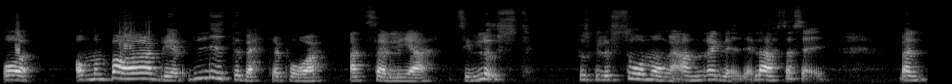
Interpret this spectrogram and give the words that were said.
Och om de bara blev lite bättre på att följa sin lust så skulle så många andra grejer lösa sig. Men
